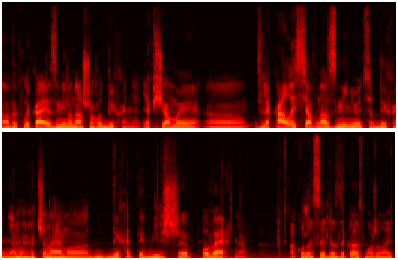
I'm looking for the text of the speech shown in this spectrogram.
е, викликає зміну нашого дихання. Якщо ми е, злякалися, в нас змінюється дихання, ми починаємо дихати більш поверхньо. А коли І- сильно злякались, можна навіть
